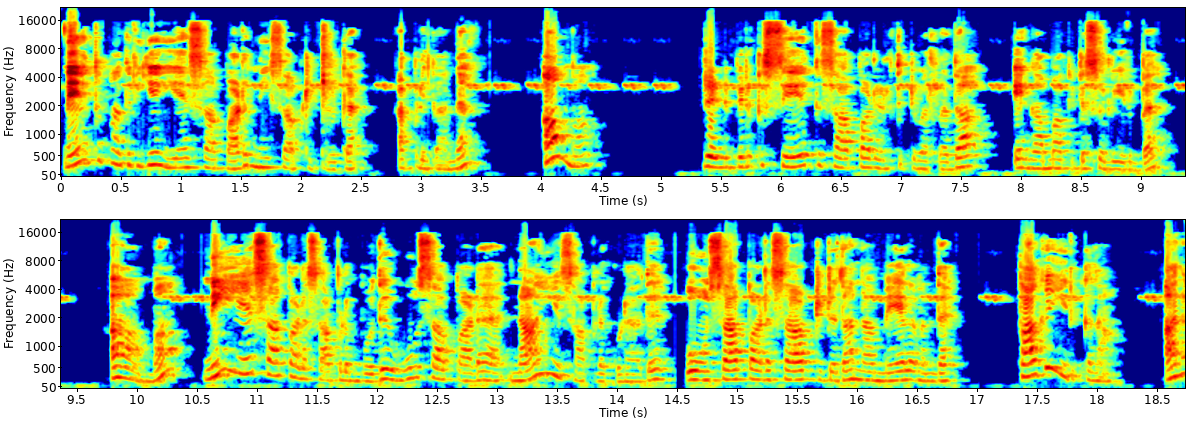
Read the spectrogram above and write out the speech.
நேத்து மாதிரியே ஏன் சாப்பாடு நீ சாப்பிட்டுட்டு இருக்க? அப்படிதானே? ஆமா. ரெண்டு பேருக்கு சேர்த்து சாப்பாடு எடுத்துட்டு வர்றதா எங்க அம்மா கிட்ட சொல்லியிருப்ப? ஆமா. நீ ஏன் சாப்பாட சாப்பிடும்போது உன் சாப்பாட நான் ஏன் சாப்பிடக்கூடாது? உன் சாப்பாட சாப்பிட்டுட்டு தான் நான் மேல வந்தேன். பகை இருக்கலாம் ஆனா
